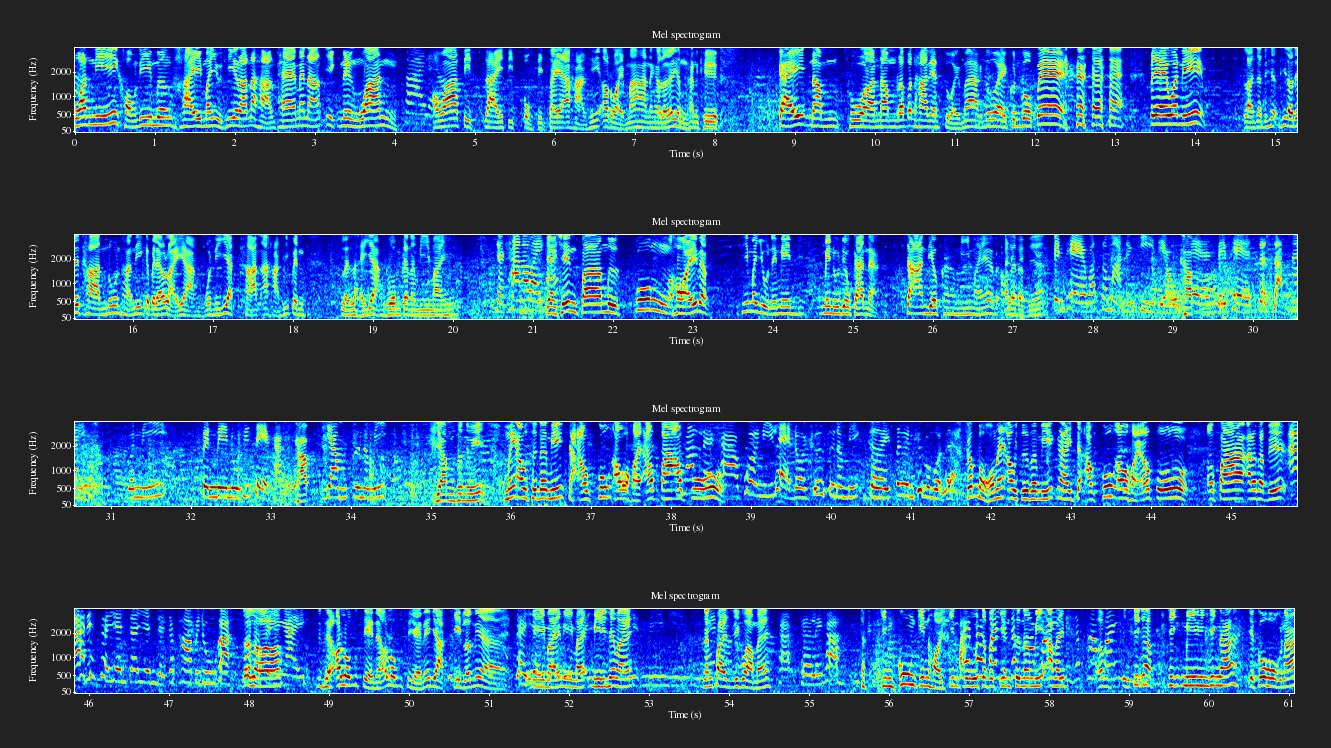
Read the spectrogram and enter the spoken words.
วันนี้ของดีเมืองไทยมาอยู่ที่ร้านอาหารแพแม่น้ำอีกหนึ่งวัน ใช่แล้วเพราะว่าติดใจติดอกติดใจอาหารที่นี่อร่อยมากนะครับแล้วก็ที่สำคัญคือไกด์นำทัวร์นำรับประทานเนี่ยสวยมากด้วย คุณโบเป้ เป็นยังไงวันนี้ หลังจากที่ที่เราได้ทานนู่นทานนี่กันไปแล้วหลายอย่าง วันนี้อยากทานอาหารที่เป็นหลาย ๆ อย่างรวมกันนะมีไหม อยากทานอะไรอย่างเช่นปลาหมึกกุ้งหอยแบบที่มาอยู่ในเมนเมนูเดียวกันอะ จานเดียวกันมีไหมอะไรแบบเนี้ย เป็นแพรวัดสมานทั้งทีเดียวครับ แพรในแพรจะจัดให้ค่ะวันนี้เป็นเมนูพิเศษค่ะครับยำซึนามิยำซึนามิไม่เอาซึนามิจะเอากุ้งเอาหอยเอาปลาเอาปู นั่นแหละค่ะพวกนี้แหละโดนคลื่นซึนามิเกยตื้นขึ้นมาหมดเลยก็บอกว่าไม่เอาซึนามิไงจะเอากุ้งเอาหอยเอาปู เอาปลาอะไรแบบนี้อะเดี๋ยวใจเย็นใจเย็นเดี๋ยวจะพาไปดูค่ะจะว่าเหรอมันเป็นยังไง เดี๋ยวอารมณ์เสียเดี๋ยวอารมณ์เสียเนี่ยอยากกินแล้วเนี่ยใจเย็นมีไหมใจเย็นมีไหมมีใช่ไหมมีมีมีงั้นไปดีกว่าไหม จะกินกุ้งกินหอยกินปูไปไปจะไปกินเดี๋ยวจะซึนามิพาไปอะไรเดี๋ยวจะพาเอ่อไปจริงๆอะจริงมีจริง ๆ นะ อย่าโกหกนะ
